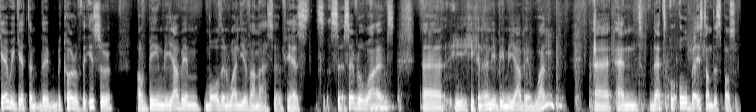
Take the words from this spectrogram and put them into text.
here we get the, the core of the Isur of being Miyabim more than one Yavama. So if he has s- several wives, uh, he, he can only be Miyabim one. Uh, and that's all based on this posuk.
